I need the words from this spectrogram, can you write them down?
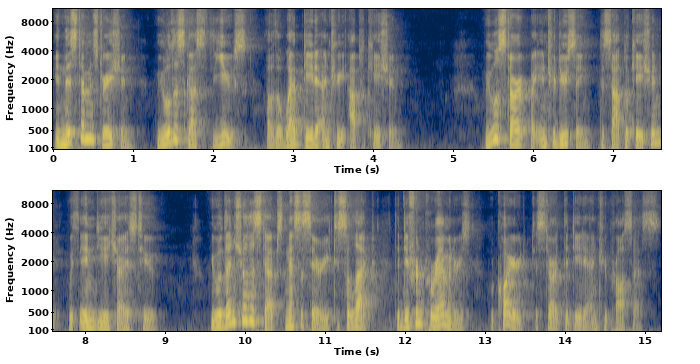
In this demonstration, we will discuss the use of the Web Data Entry application. We will start by introducing this application within DHIS2. We will then show the steps necessary to select the different parameters required to start the data entry process.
